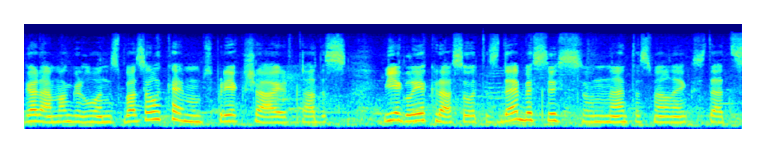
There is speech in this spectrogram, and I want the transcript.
garām Aglonas bazilikai. Mums priekšā ir tādas viegli iekrāsotas debesis, un uh, tas, man liekas, tāds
